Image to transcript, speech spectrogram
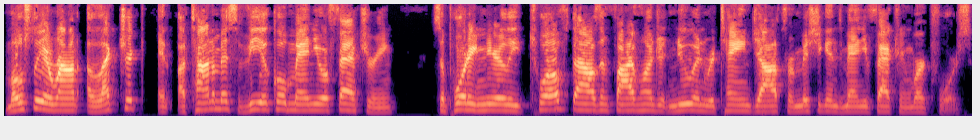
mostly around electric and autonomous vehicle manufacturing supporting nearly 12,500 new and retained jobs for Michigan's manufacturing workforce.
